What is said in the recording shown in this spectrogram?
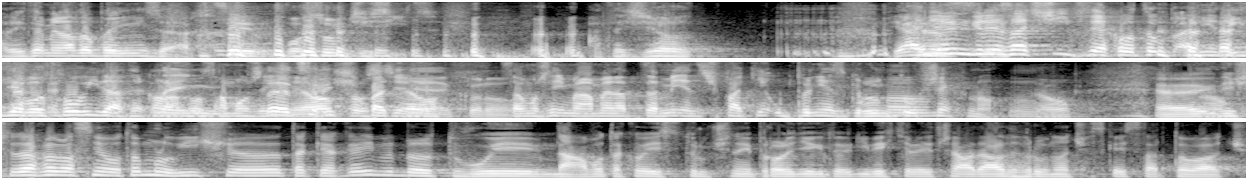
a dejte mi na to peníze a chci 8 tisíc. A teď, že jo, já nevím, kde začít, jako to ani nejde odpovídat, jako na to Není, samozřejmě. to je jo, prostě, špatně, jo, jako no. Samozřejmě máme na tam je špatně úplně z gruntu všechno. Jo. Eh, Když to takhle vlastně o tom mluvíš, eh, tak jaký by byl tvůj návod takový stručný pro lidi, kteří by chtěli třeba dát hru na český startovač?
